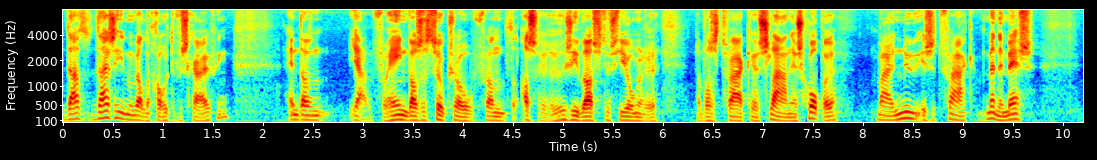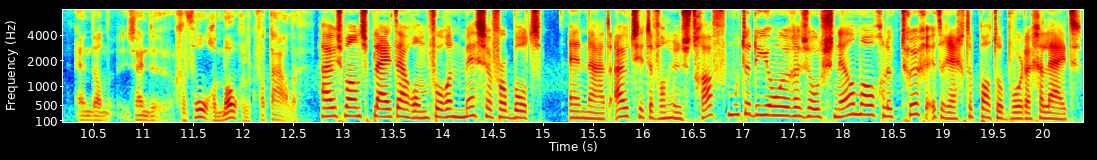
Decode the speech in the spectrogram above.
daar, daar zie je wel een grote verschuiving. En dan, ja, voorheen was het ook zo van als er ruzie was tussen jongeren, dan was het vaak eh, slaan en schoppen. Maar nu is het vaak met een mes. En dan zijn de gevolgen mogelijk fataler. Huismans pleit daarom voor een messenverbod. En na het uitzitten van hun straf moeten de jongeren zo snel mogelijk terug het rechte pad op worden geleid.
